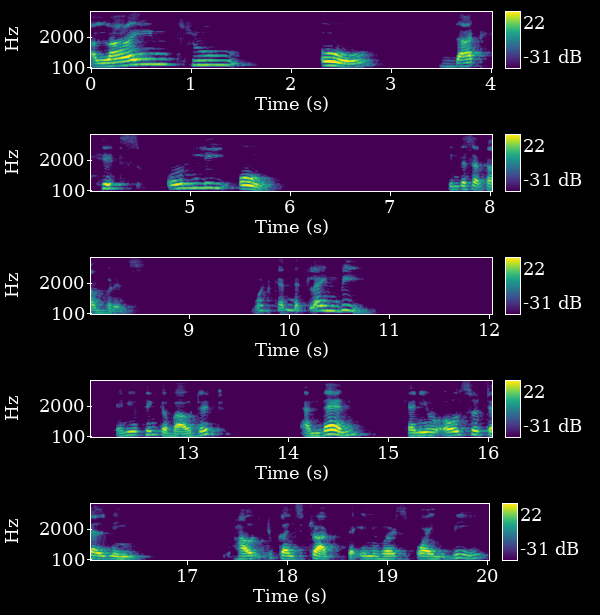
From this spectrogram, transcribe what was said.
A line through O that hits only O in the circumference. What can that line be? Can you think about it? And then can you also tell me how to construct the inverse point B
